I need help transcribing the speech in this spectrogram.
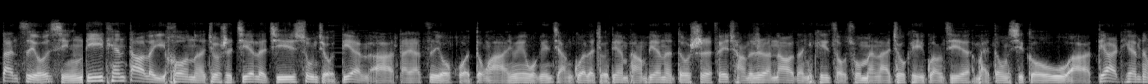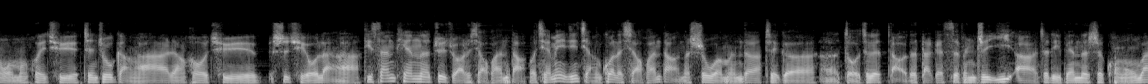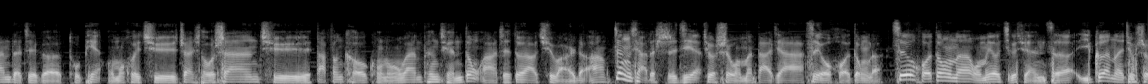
半自由行，第一天到了以后呢，就是接了机送酒店了啊，大家自由活动啊。因为我跟你讲过了，酒店旁边呢都是非常的热闹的，你可以走出门来就可以逛街、买东西、购物啊。第二天呢，我们会去珍珠港啊，然后去市区游览啊。第三天呢，最主要是小环岛。我前面已经讲过了，小环岛呢是我们的这个呃走这个岛的大概四分之一啊。这里边的是恐龙湾的这个图片，我们会去钻石头山、去大风口、恐龙湾、喷泉洞啊，这都要去玩的啊。剩下的时间就是我们大家自由活动了。自由活动呢，我们有几个选择，一个呢就是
